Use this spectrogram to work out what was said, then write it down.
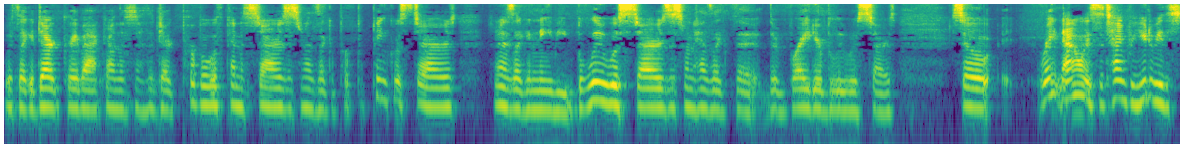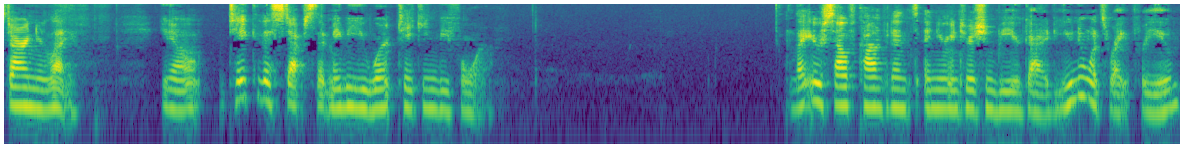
with like a dark gray background. This one has a dark purple with kind of stars. This one has like a purple pink with stars. This one has like a navy blue with stars. This one has like the, the brighter blue with stars. So right now is the time for you to be the star in your life. You know, take the steps that maybe you weren't taking before. Let your self confidence and your intuition be your guide. You know what's right for you.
